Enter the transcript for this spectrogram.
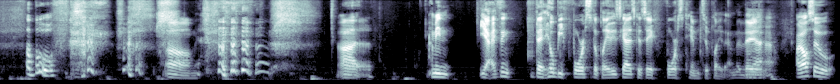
oh. a boof. oh man. Uh, I mean, yeah, I think that he'll be forced to play these guys because they forced him to play them. They, yeah. I also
